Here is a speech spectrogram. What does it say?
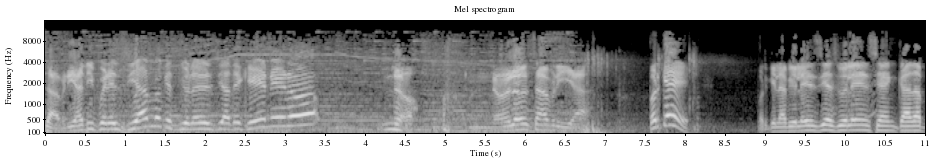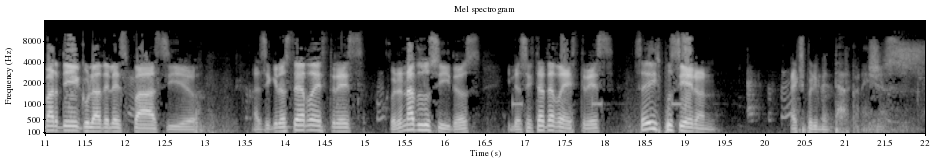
¿Sabría diferenciar lo que es violencia de género? No, no lo sabría. ¿Por qué? Porque la violencia es violencia en cada partícula del espacio. Así que los terrestres fueron abducidos y los extraterrestres se dispusieron a experimentar con ellos.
